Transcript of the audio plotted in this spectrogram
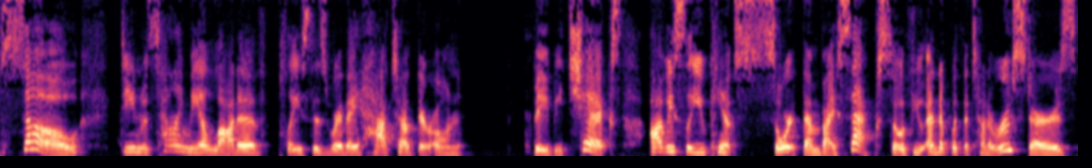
So Dean was telling me a lot of places where they hatch out their own baby chicks, obviously you can't sort them by sex. So if you end up with a ton of roosters,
